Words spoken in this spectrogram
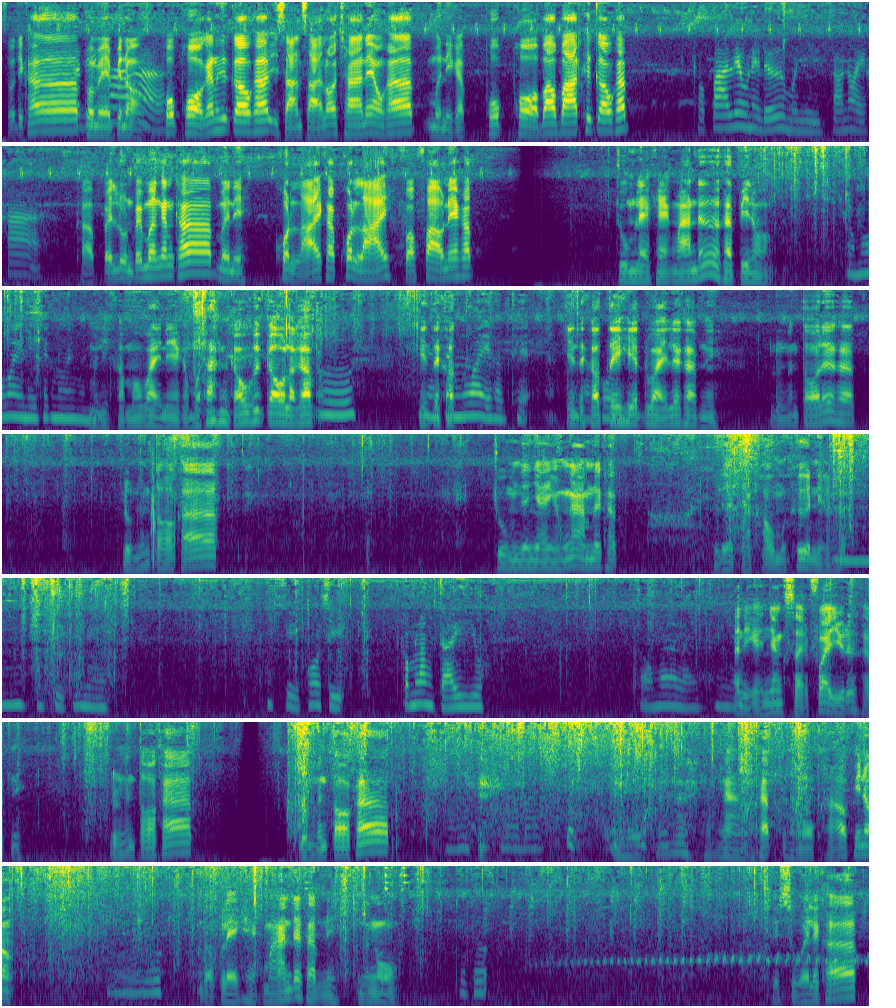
สวัสดีครับสวัสดีพ่อแม่ค่ะพี่น้องพบพ่อกันคือเก่าครับ อีสานสายล้อชาแนลครับมื้อนี้กับพบพ่อบ้าวบาทคือเก่าครับขอป้าเร็วในอยเด้อมื้อนี้สาวหน่อยค่ะ ครับไปลุ่นไปเมืองกันครับมื้อนี้คนหลายครับ คนหลายฝ่าฝ้าวๆแน่ครับ จุ่มแหลกแหกมานเด้อครับพี่น้องเอามาไว้นี่จักหน่อยเหมือนมื้อนี้เขามาไหวเนี่ยกับบ่ทันเก่าคือเก่าละครับ เออเห็นแต่เขา ยังจังไหวครับแท้เห็นแต่เขาเตะเฮ็ดไหวเลยครับนี่ลุ่นกันต่อเด้อครับลุ่นกันต่อครับ จุ่มใหญ่ๆงามๆเลยครับเหลือจากเขาเมื่อคืนนี่แหละครับอืมจังสีแค่นี้จังสีพ่อสิกำลังใจอยู่ เขามาอะไรอันนี้ก็ยังใส่ไฟอยู่เด้วยครับนี่หลุนกันต่อครับหลุนกันต่อครับงามนะครับละโงกขาวพี่น้องโอ้ดอกแหลกแหกมานเด้วยครับนี่ละโงกเจ้าสวยๆเลยครับ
